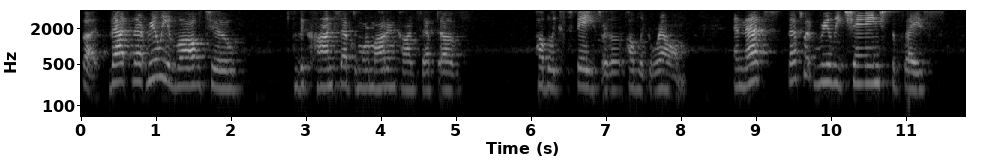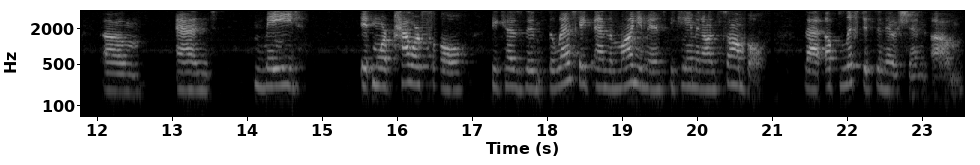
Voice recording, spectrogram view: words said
But that, that really evolved to the concept, a more modern concept of public space or the public realm. And that's, that's what really changed the place um, and made it more powerful because the, the landscape and the monuments became an ensemble that uplifted the notion um,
